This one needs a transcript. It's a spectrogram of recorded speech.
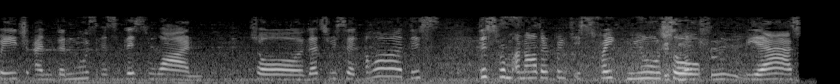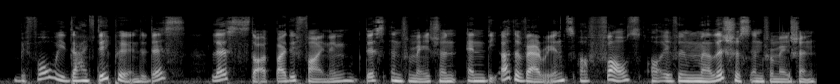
page, and the news is this one. So that's we said, oh, this this from another page is fake news. It's so not true. yeah, Before we dive deeper into this, let's start by defining disinformation and the other variants of false or even malicious information.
